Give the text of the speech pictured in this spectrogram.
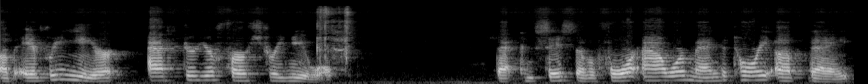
of every year after your first renewal. That consists of a four hour mandatory update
